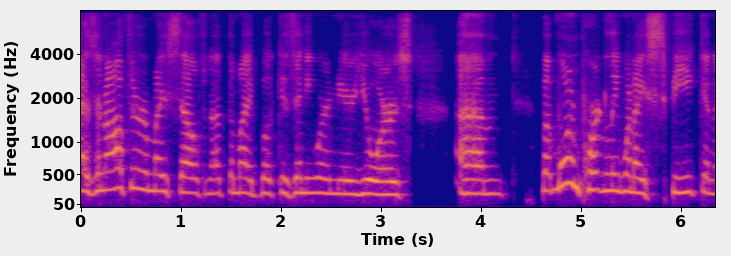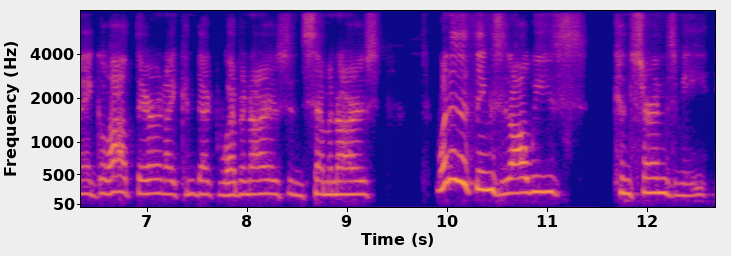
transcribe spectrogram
as an author myself, not that my book is anywhere near yours, um, but more importantly, when I speak and I go out there and I conduct webinars and seminars, one of the things that always concerns me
